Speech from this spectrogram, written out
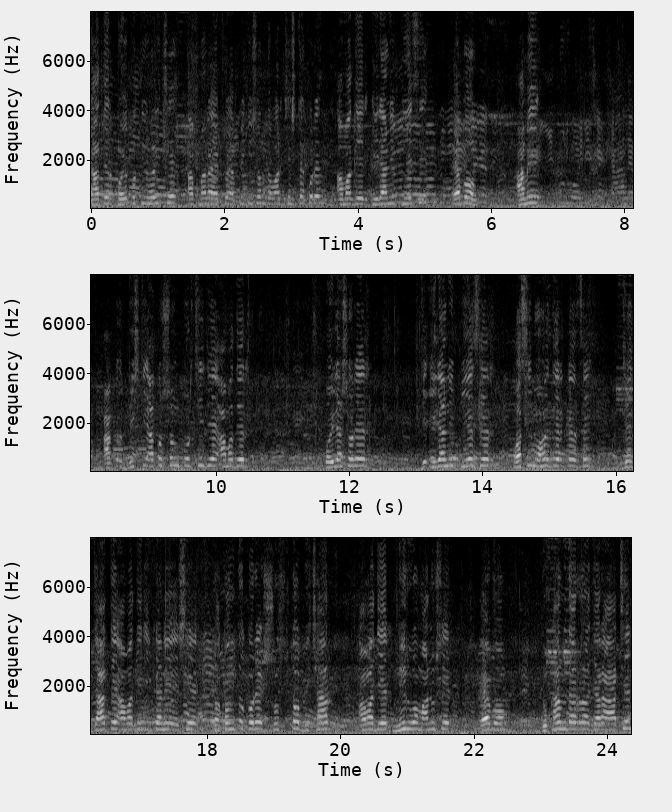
যাদের ক্ষয়ক্ষতি হয়েছে, আপনারা একটু অ্যাপ্লিকেশন দেওয়ার চেষ্টা করেন, আমাদের ইরানি পিএসে এবং আমি দৃষ্টি আকর্ষণ করছি যে আমাদের কৈলাসরের যে ইরানি পিএসের অসি মহোদয়ের কাছে, যে যাতে আমাদের এখানে এসে তদন্ত করে সুস্থ বিচার আমাদের নিরীহ মানুষের এবং দোকানদাররা যারা আছেন,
